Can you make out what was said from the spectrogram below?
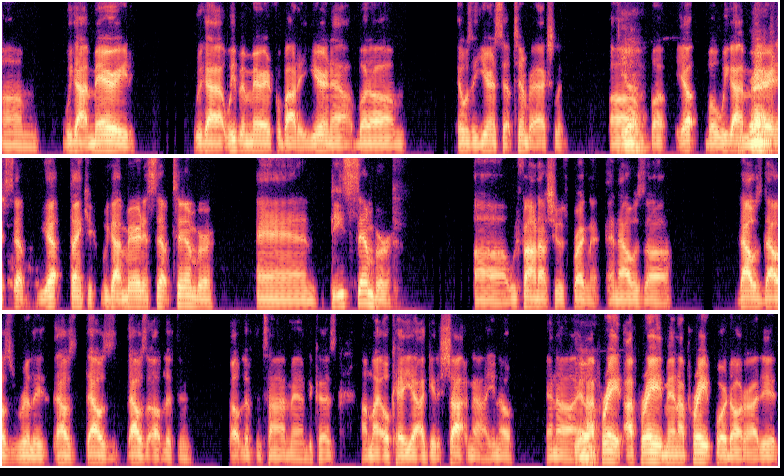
Um we got married. We got we've been married for about a year now, but um it was a year in September actually. Um, yeah. but yep, but we got Congrats. married in Sep. Yep, thank you. We got married in September, and December uh we found out she was pregnant and that was uh that was that was really that was that was that was an uplifting uplifting time man because i'm like okay yeah i get a shot now you know and uh yeah. and i prayed i prayed man i prayed for a daughter i did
